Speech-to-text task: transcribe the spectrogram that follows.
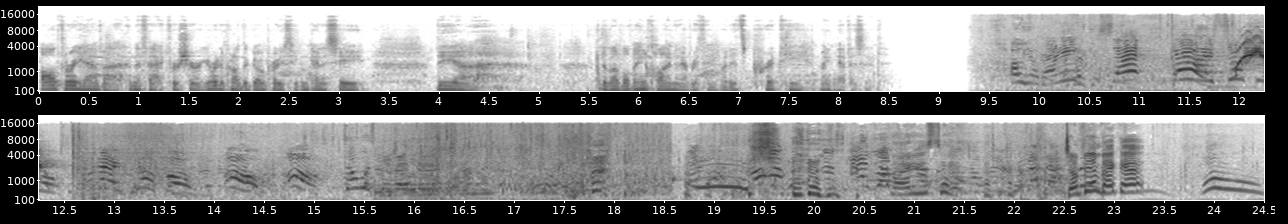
all three have uh, an effect for sure. Get ready to put on the GoPro so you can kind of see the uh, the level of incline and everything, but it's pretty magnificent. Oh yeah, ready, set, go! That is so cool! That is so cool! Oh, oh, that Jump in, Becca. Woo!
